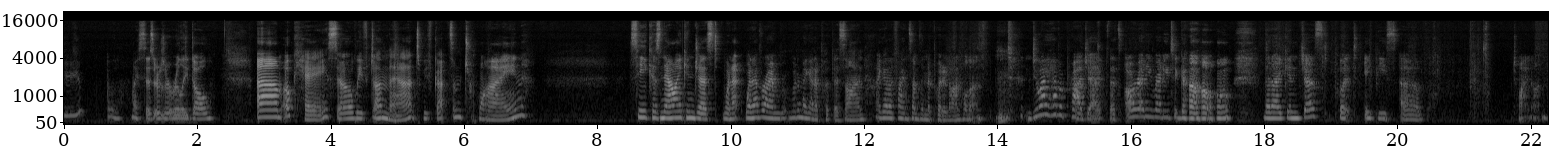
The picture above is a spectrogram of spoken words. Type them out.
Oh, my scissors are really dull. Um, okay, so we've done that. We've got some twine. See, because now I can just, when I, whenever I'm, what am I going to put this on? I got to find something to put it on. Hold on. Do I have a project that's already ready to go that I can just put a piece of twine on?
